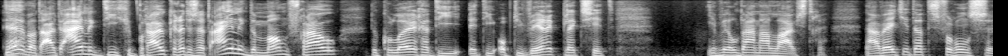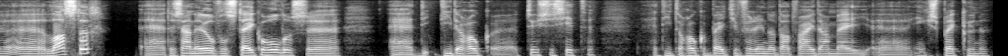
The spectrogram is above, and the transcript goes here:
Ja. Want uiteindelijk die gebruiker, dus uiteindelijk de man, vrouw, de collega die, die op die werkplek zit, je wil daarnaar luisteren. Nou, weet je, dat is voor ons uh, lastig. Uh, er zijn heel veel stakeholders uh, die, die er ook tussen zitten. die toch ook een beetje verhinderen dat wij daarmee in gesprek kunnen.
